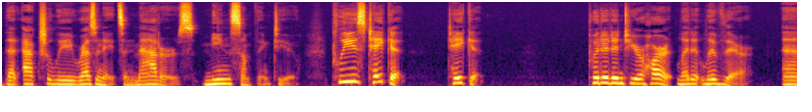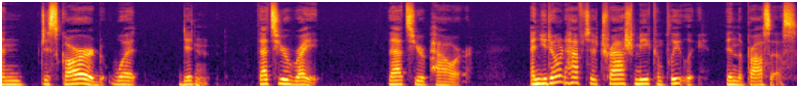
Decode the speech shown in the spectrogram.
that actually resonates and matters, means something to you. Please take it. Take it. Put it into your heart. Let it live there and discard what didn't. That's your right. That's your power. And you don't have to trash me completely in the process.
